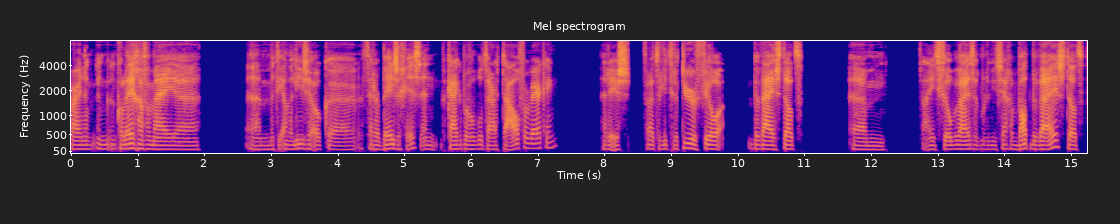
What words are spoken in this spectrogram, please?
Waarin een, een, een collega van mij eh, eh, met die analyse ook verder bezig is. En we kijken bijvoorbeeld naar taalverwerking. En er is vanuit de literatuur veel bewijs dat. ehm, nou, niet veel bewijs, dat moet ik niet zeggen. Wat bewijs dat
